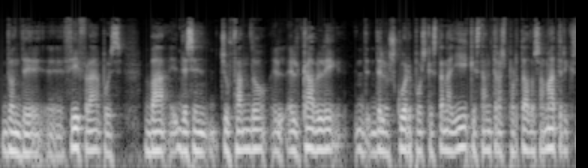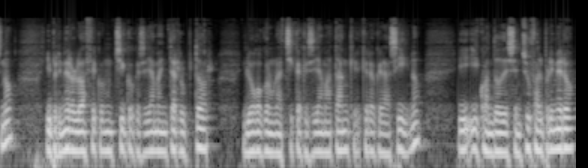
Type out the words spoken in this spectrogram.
donde eh, Cifra, pues, va desenchufando el, cable de, de, los cuerpos que están allí, que están transportados a Matrix, ¿no? Y primero lo hace con un chico que se llama Interruptor y luego con una chica que se llama Tanque, creo que era así, ¿no? y, cuando desenchufa el primero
